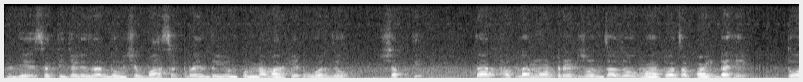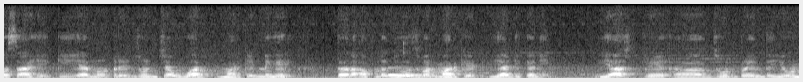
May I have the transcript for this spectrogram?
म्हणजे सत्तेचाळीस हजार दोनशे बासष्टपर्यंत येऊन पुन्हा मार्केट वर जाऊ. शकते. तर आपला नो ट्रेड झोनचा जो महत्त्वाचा पॉईंट आहे तो असा आहे की या नो ट्रेड झोनच्या वर मार्केट निघेल तर आपलं दिवसभर मार्केट या ठिकाणी या ट्रे झोनपर्यंत येऊन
